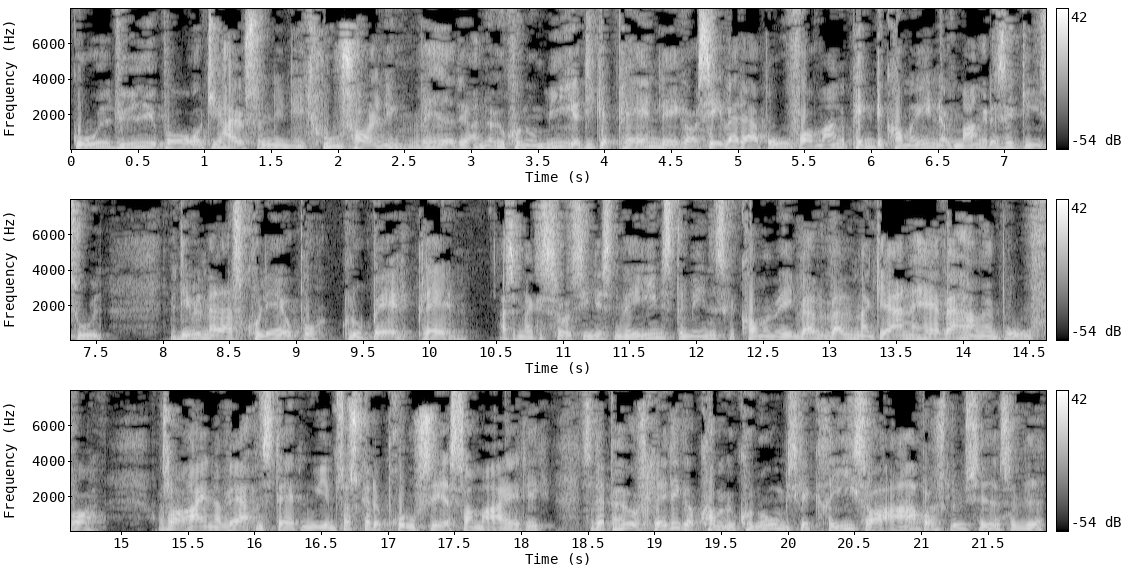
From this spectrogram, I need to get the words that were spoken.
gode, dydige borgere, de har jo sådan en et husholdning, hvad hedder det, en økonomi, og de kan planlægge og se, hvad der er brug for, hvor mange penge der kommer ind, og hvor mange der skal gives ud. Men det vil man altså kunne lave på globalt plan. Altså man kan så at sige, næsten hver eneste menneske kommer med ind. Hvad, hvad vil man gerne have? Hvad har man brug for? Og så regner verdensstaten ud, jamen så skal der producere så meget. Ikke? Så der behøver slet ikke at komme økonomiske kriser og arbejdsløshed osv. Det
